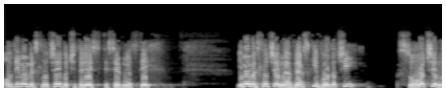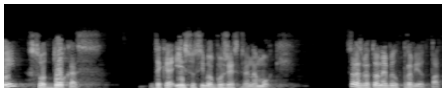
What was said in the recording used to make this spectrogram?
Овде имаме случај во 47 стих, имаме случај на верски водачи соочени со доказ дека Исус има божествена мок. Се разбира, тоа не бил првиот пат.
